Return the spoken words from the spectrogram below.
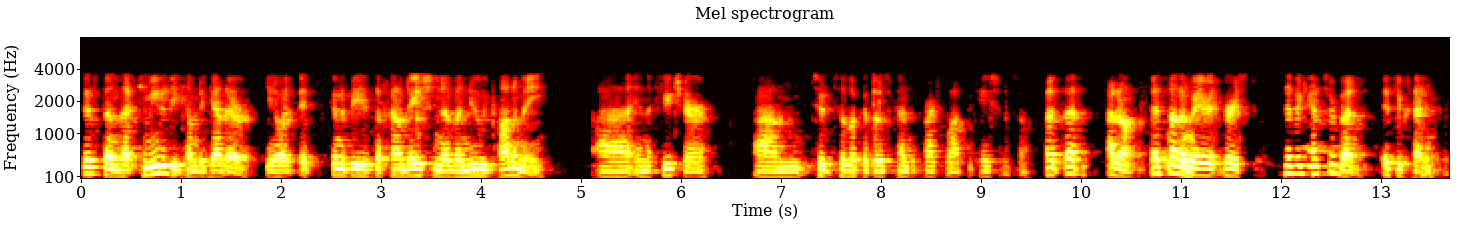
system, that community come together. You know, it, it's going to be the foundation of a new economy uh, in the future um, to to look at those kinds of practical applications. So that that I don't know. It's not a very very specific answer, but it's exciting.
